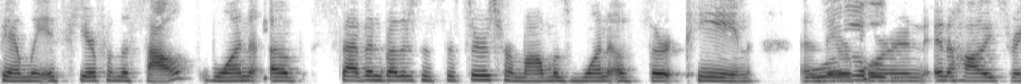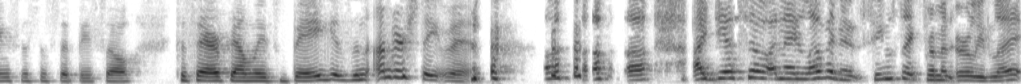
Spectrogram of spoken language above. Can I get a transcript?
family is here from the South. One of seven brothers and sisters. Her mom was one of 13 and Whoa. they were born in Holly Springs, Mississippi. So to say our family's big is an understatement. I guess so. And I love it. And it seems like from an early, le-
